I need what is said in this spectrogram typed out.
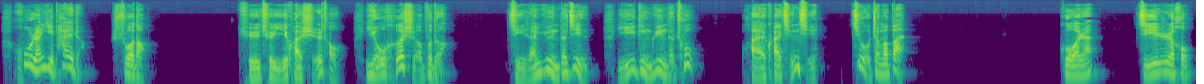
忽然一拍掌，说道：“区区一块石头，有何舍不得？既然运得进，一定运得出，快快请起，就这么办。”果然，几日后，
